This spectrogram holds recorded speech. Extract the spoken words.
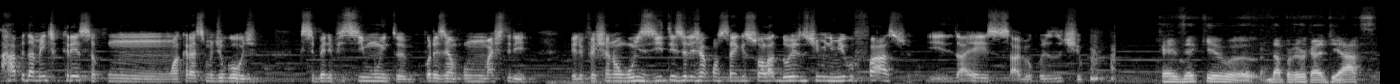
rapidamente cresça com um acréscimo de gold que se beneficie muito. Por exemplo, um Mastery. Ele fechando alguns itens, ele já consegue solar dois do time inimigo fácil. E dá isso, sabe? Coisa do tipo. Quer dizer que dá pra jogar de aço?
